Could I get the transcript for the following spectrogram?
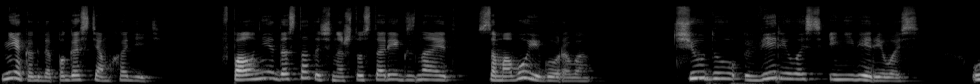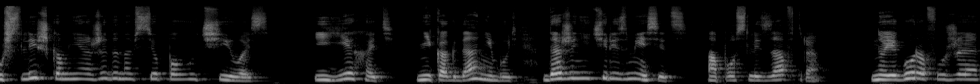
Некогда по гостям ходить. Вполне достаточно, что старик знает самого Егорова». Чуду верилось и не верилось. Уж слишком неожиданно все получилось. И ехать не когда-нибудь, даже не через месяц, а послезавтра. Но Егоров уже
